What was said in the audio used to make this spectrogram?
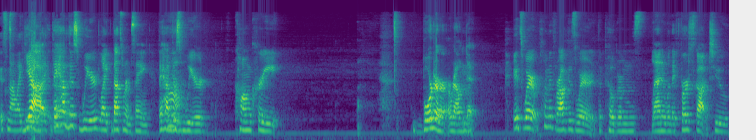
It's not like Yeah, like they the- have this weird like that's what I'm saying. They have this weird concrete border around Mm. it. It's where Plymouth Rock is where the pilgrims landed when they first got to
